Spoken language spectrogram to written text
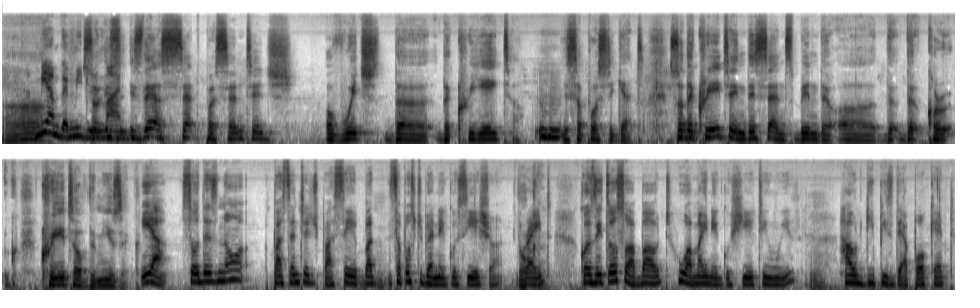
Ah. Me, I'm the So middleman. is, is there a set percentage of which the the creator Mm-hmm. is supposed to get? So the creator, in this sense, being the uh, the, the cor- creator of the music. Yeah, so there's no percentage per se, but it's supposed to be a negotiation, Okay. right? Because it's also about who am I negotiating with, hmm. how deep is their pocket,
